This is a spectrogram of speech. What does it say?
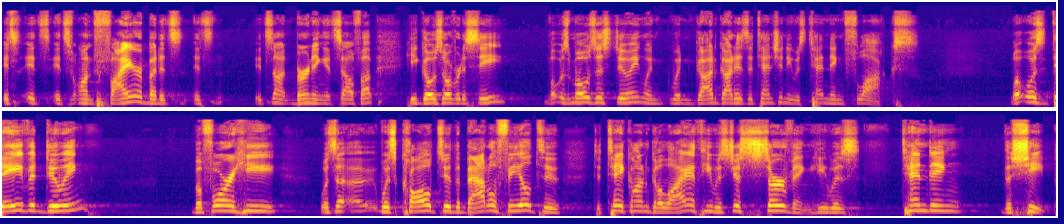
It's, it's, it's on fire, but it's, it's, it's not burning itself up. He goes over to see. What was Moses doing when, when God got his attention? He was tending flocks. What was David doing before he was, uh, was called to the battlefield to, to take on Goliath? He was just serving. He was tending the sheep.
